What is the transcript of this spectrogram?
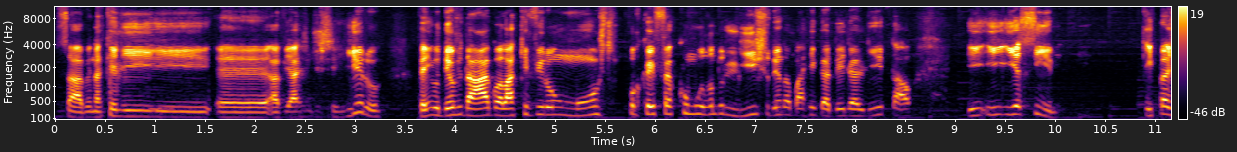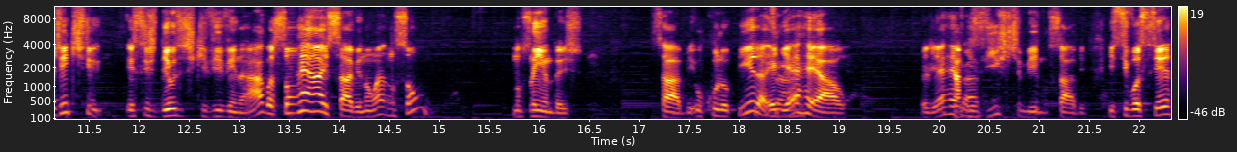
Sabe? Naquele. É, a Viagem de Shihiro tem o deus da água lá que virou um monstro porque ele foi acumulando lixo dentro da barriga dele ali e tal. E, e, e assim, e pra gente, esses deuses que vivem na água são reais, sabe? Não, é, não são, não são lendas, sabe? O Curupira, ele é real. Ele é real, existe mesmo, sabe? E se você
